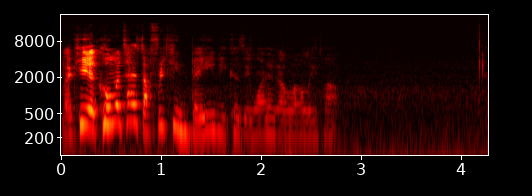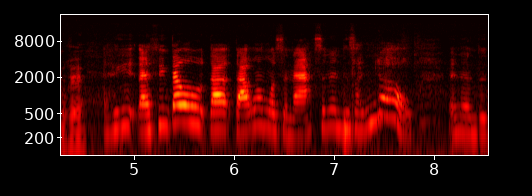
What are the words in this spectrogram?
Like he akumatized a freaking baby because he wanted a lollipop. Okay. I think I think that that that one was an accident. He's like no, and then the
